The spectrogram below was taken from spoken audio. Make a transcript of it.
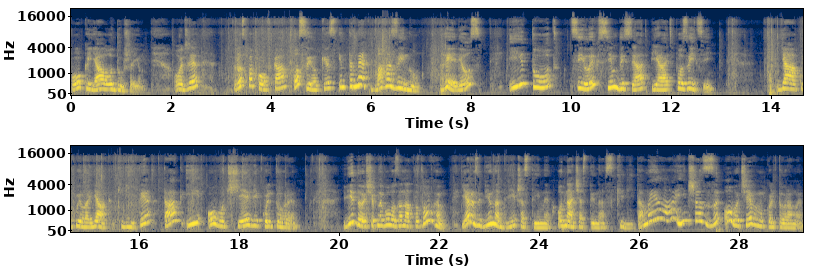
поки я одужаю. Отже, розпаковка посилки з інтернет-магазину Helios. І тут цілих 75 позицій. Я купила як квіти, так і овочеві культури. Відео, щоб не було занадто довгим, я розіб'ю на дві частини. Одна частина з квітами, а інша з овочевими культурами.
